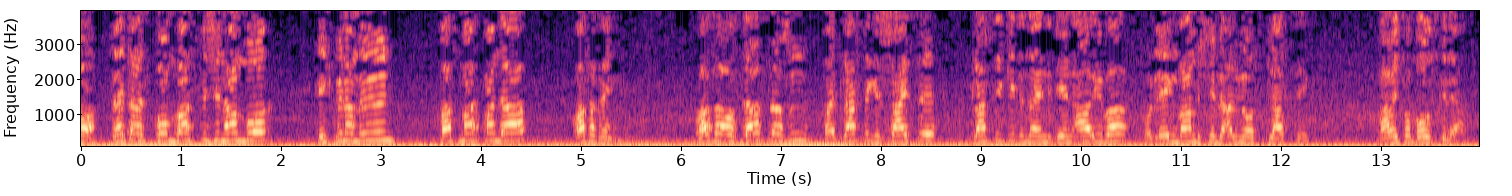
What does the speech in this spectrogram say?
So, Wetter ist bombastisch in Hamburg. Ich bin am Ölen. Was macht man da? Wasser trinken. Wasser aus Glasflaschen, weil Plastik ist scheiße. Plastik geht in seine DNA über und irgendwann bestehen wir alle nur aus Plastik. Habe ich von Bones gelernt.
